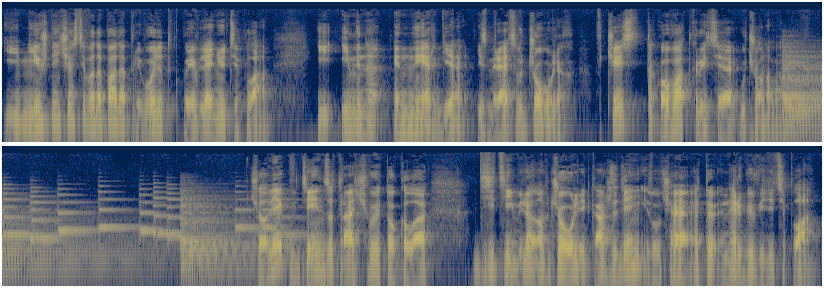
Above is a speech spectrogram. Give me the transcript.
и нижней части водопада приводит к появлению тепла. И именно энергия измеряется в джоулях, в честь такого открытия ученого. Человек в день затрачивает около 10 миллионов джоулей каждый день, излучая эту энергию в виде тепла.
